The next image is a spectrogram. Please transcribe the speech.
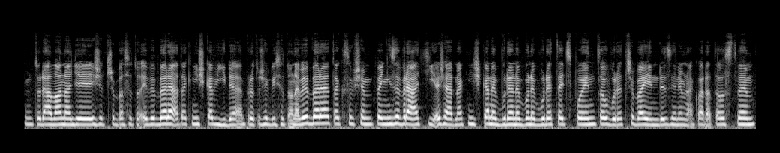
Jim to dává naději, že třeba se to i vybere a ta knížka vyjde, protože když se to nevybere, tak se všem peníze vrátí a žádná knížka nebude, nebo nebude teď s pointou, bude třeba jindy s jiným nakladatelstvím.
